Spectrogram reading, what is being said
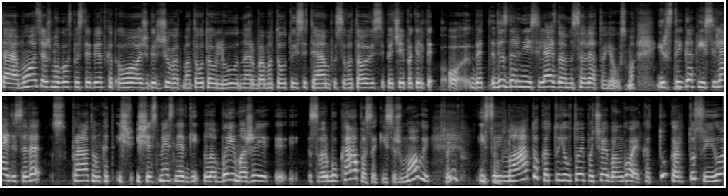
tą emociją žmogaus pastebėti, kad, o, aš girdžiu, vat, matau tau liūdna, arba matau tu įsitempusi, va, tavo visi pečiai pakelti, o, bet vis dar neįsileisdavom į save to jausmo. Ir staiga, kai įsileidai save, supratom, kad iš, iš esmės netgi labai mažai e, svarbu, ką pasakysi žmogui, Taip. jisai mato, kad tu jau toj pačioj bangoj, kad tu kartu su juo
